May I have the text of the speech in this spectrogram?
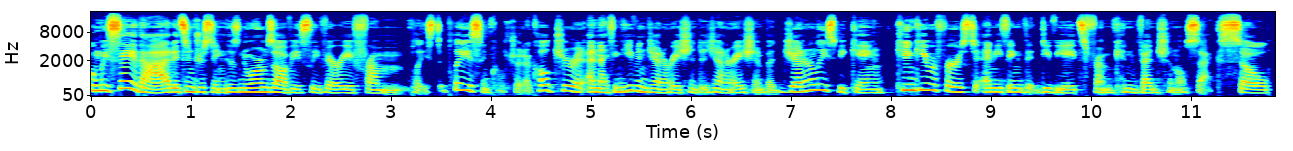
when we say that, it's interesting because norms obviously vary from place to place and culture to culture, and I think even generation to generation. But generally speaking, kinky refers to anything that deviates from conventional sex. So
